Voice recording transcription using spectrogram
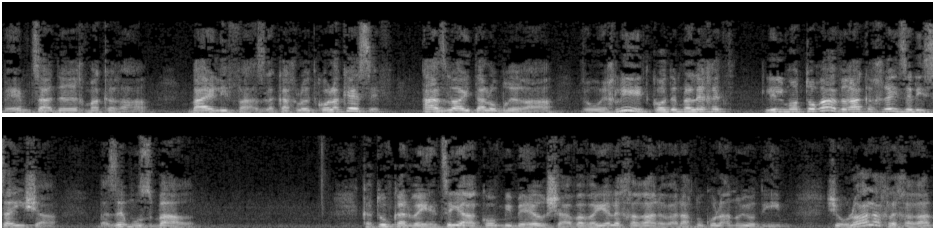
באמצע הדרך מה קרה? בא אליפז, לקח לו את כל הכסף. אז לא הייתה לו ברירה, והוא החליט קודם ללכת ללמוד תורה, ורק אחרי זה לישא אישה. בזה מוסבר, כתוב כאן, ויצא יעקב מבאר שבע וילך חרן, ואנחנו כולנו יודעים שהוא לא הלך לחרן,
